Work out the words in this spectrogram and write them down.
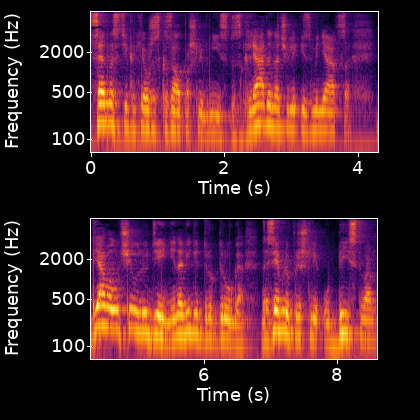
Ценности, как я уже сказал, пошли вниз, взгляды начали изменяться. Дьявол учил людей ненавидеть друг друга. На землю пришли убийства.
